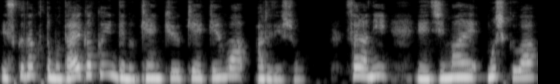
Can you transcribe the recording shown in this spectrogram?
えー、少なくとも大学院での研究経験はあるでしょう。さらに、え、自前もしくは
